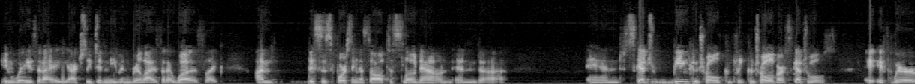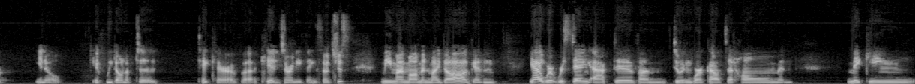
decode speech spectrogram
in ways that I actually didn't even realize that I was. Like I'm this is forcing us all to slow down and uh and schedule be in control, complete control of our schedules if we're, you know, if we don't have to take care of uh, kids or anything. So it's just me, my mom, and my dog, and yeah, we're we're staying active. I'm doing workouts at home and making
